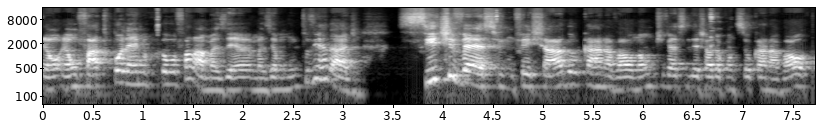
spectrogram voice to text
é um, é um fato polêmico que eu vou falar, mas é, mas é muito verdade. Se tivessem fechado o carnaval, não tivessem deixado acontecer o carnaval,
